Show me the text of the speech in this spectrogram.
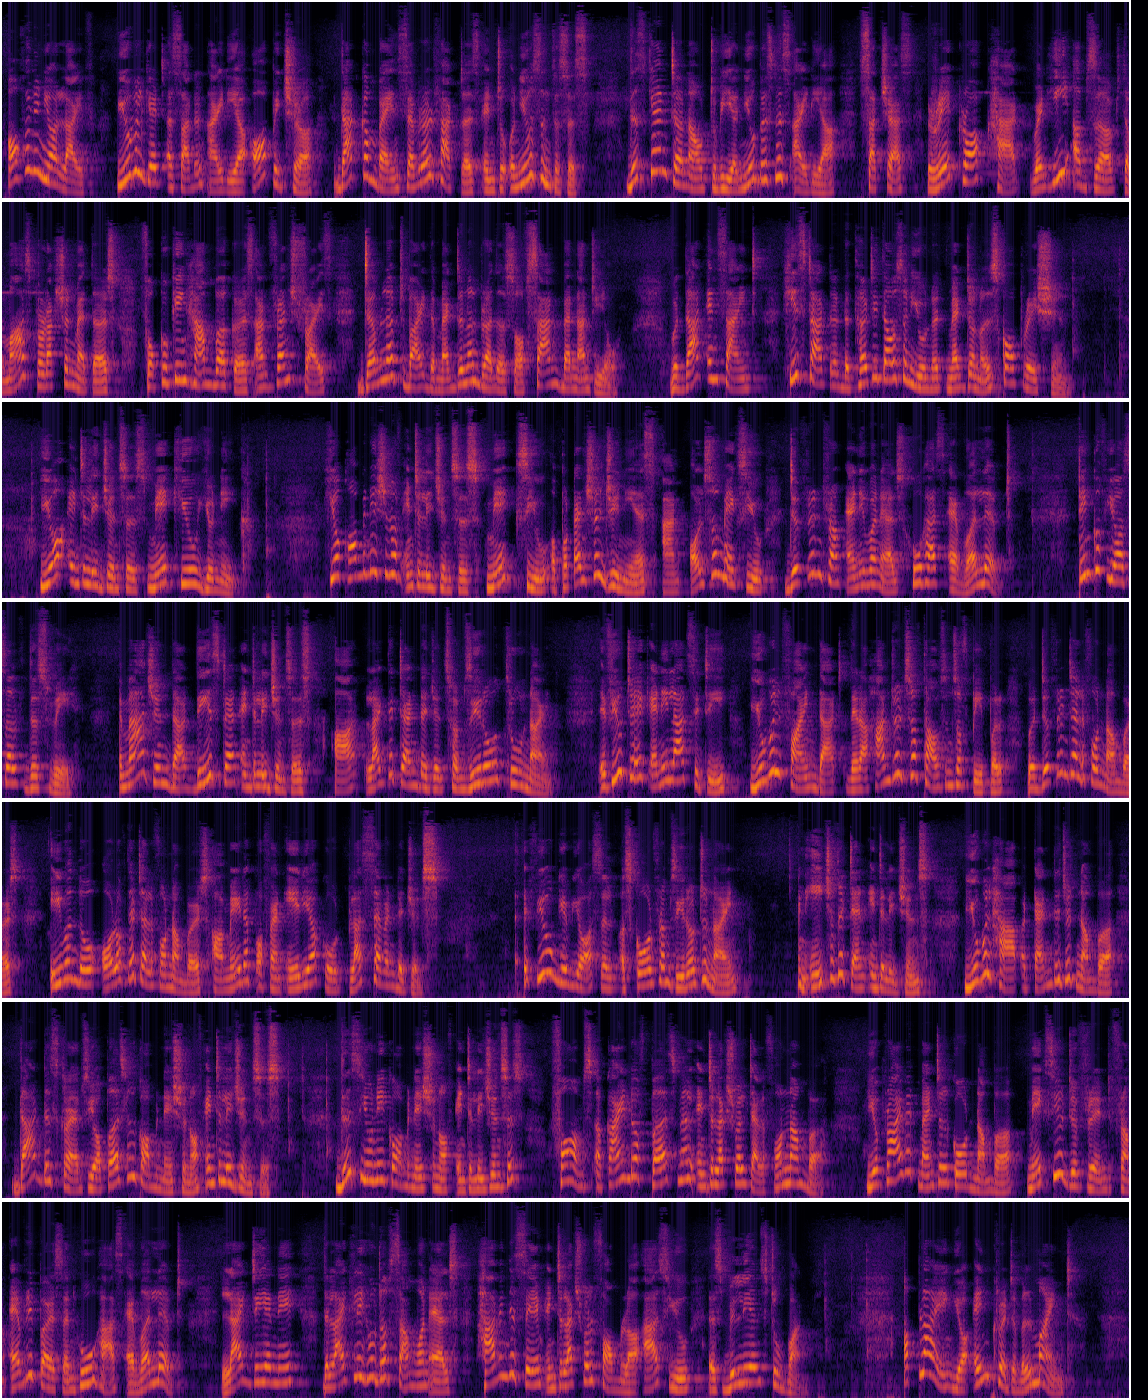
Often in your life, you will get a sudden idea or picture that combines several factors into a new synthesis. This can turn out to be a new business idea, such as Ray Kroc had when he observed the mass production methods for cooking hamburgers and french fries developed by the McDonald brothers of San Bernardino. With that insight, he started the 30,000 unit McDonald's Corporation. Your intelligences make you unique. Your combination of intelligences makes you a potential genius and also makes you different from anyone else who has ever lived. Think of yourself this way. Imagine that these 10 intelligences are like the 10 digits from 0 through 9. If you take any large city, you will find that there are hundreds of thousands of people with different telephone numbers even though all of their telephone numbers are made up of an area code plus 7 digits. If you give yourself a score from 0 to 9 in each of the 10 intelligence, you will have a 10 digit number that describes your personal combination of intelligences. This unique combination of intelligences forms a kind of personal intellectual telephone number. Your private mental code number makes you different from every person who has ever lived. Like DNA, the likelihood of someone else having the same intellectual formula as you is billions to one. Applying your incredible mind.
